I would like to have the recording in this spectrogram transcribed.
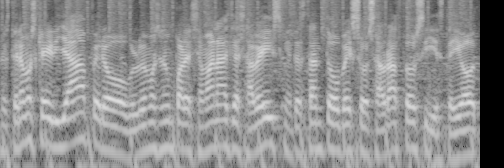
Nos tenemos que ir ya, pero volvemos en un par de semanas, ya sabéis. Mientras tanto, besos, abrazos y stay hot.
